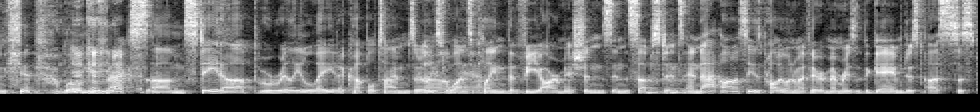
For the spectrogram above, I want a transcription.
yeah, well, me and Max um, stayed up really late a couple times, or at least Oh, once, man. playing the VR missions in the Substance, Mm-hmm. and that honestly is probably one of my favorite memories of the game. Just us, just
